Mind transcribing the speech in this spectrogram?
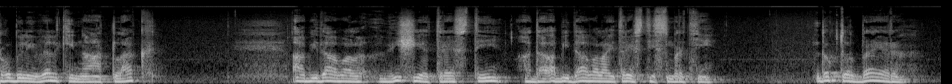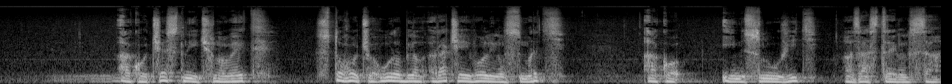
robili veľký nátlak, aby dával vyššie tresty a aby dával aj tresty smrti. Doktor Breyer ako čestný človek z toho, čo urobil, radšej volil smrť, ako im slúžiť a zastrelil sa.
